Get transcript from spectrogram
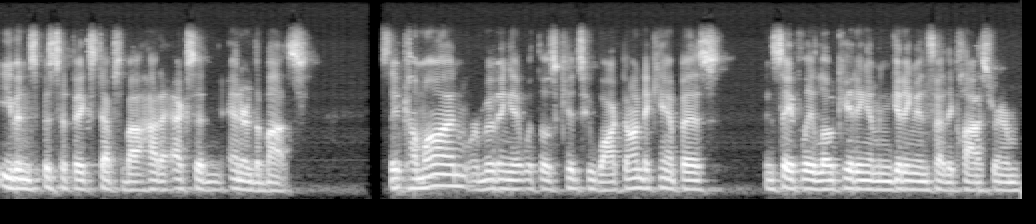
even specific steps about how to exit and enter the bus. So they come on, we're moving it with those kids who walked onto campus and safely locating them and getting them inside the classroom,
